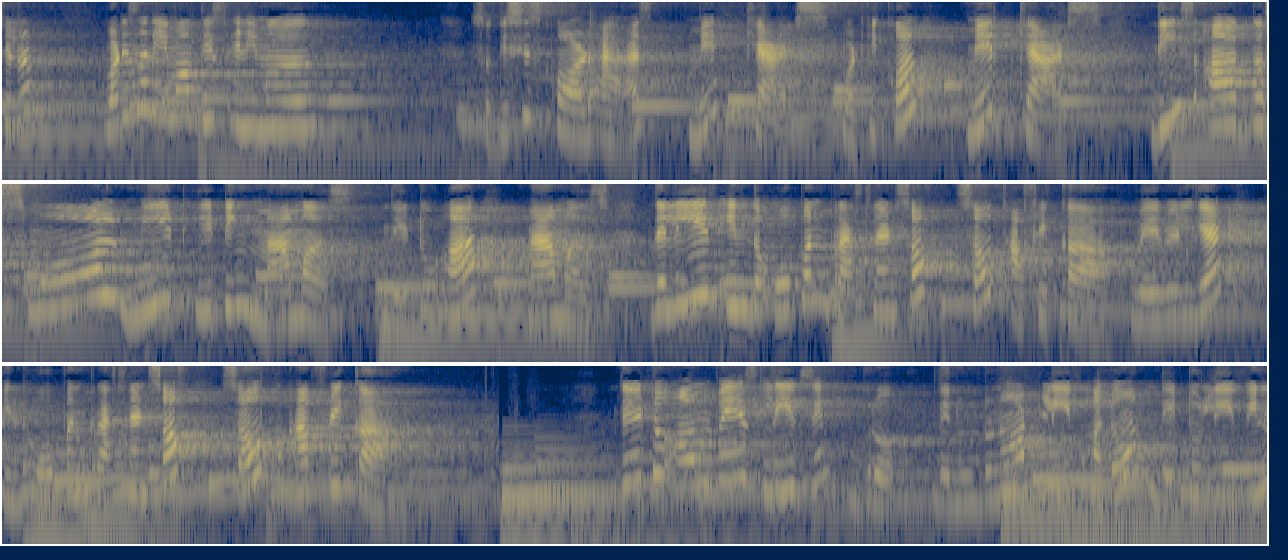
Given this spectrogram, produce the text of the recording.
Children, what is the name of this animal? So this is called as meerkats. What we call meerkats. These are the small meat eating mammals. They too are mammals. They live in the open grasslands of South Africa. Where we will get? In the open grasslands of South Africa. They too always lives in group. They do not live alone. They too live in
